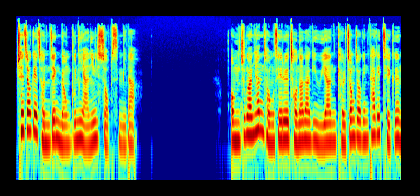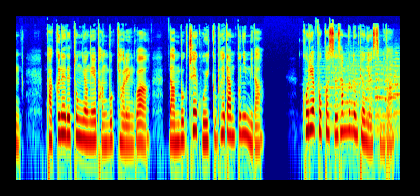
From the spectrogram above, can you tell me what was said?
최적의 전쟁 명분이 아닐 수 없습니다. 엄중한 현 정세를 전환하기 위한 결정적인 타겟책은 박근혜 대통령의 방북 결행과 남북 최고위급 회담뿐입니다. 코리아 포커스 3분 논평이었습니다.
